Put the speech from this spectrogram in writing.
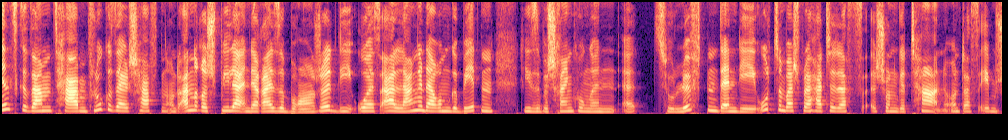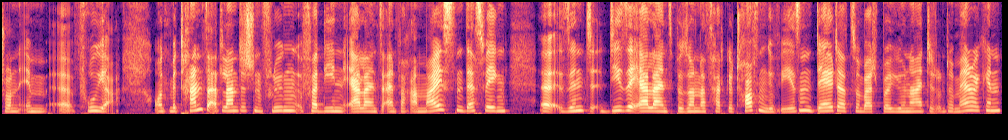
Insgesamt haben Fluggesellschaften und andere Spieler in der Reisebranche die USA lange darum gebeten, diese Beschränkungen äh, zu lüften, denn die EU zum Beispiel hatte das schon getan und das eben schon im äh, Frühjahr. Und mit transatlantischen Flügen verdienen Airlines einfach am meisten. Deswegen äh, sind diese Airlines besonders hart getroffen gewesen. Delta zum Beispiel, United und American.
